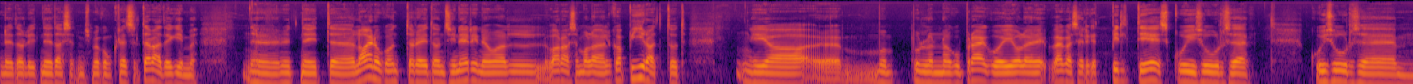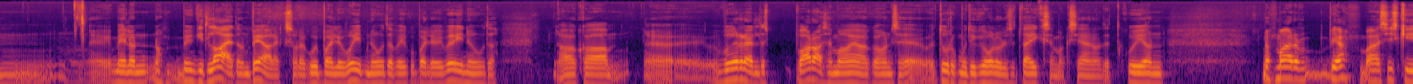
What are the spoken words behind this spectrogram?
need olid need asjad, mis me konkreetselt ära tegime. nüüd neid laenukontoreid on siin erineval varasemal ajal ka piiratud ja äh, mul on nagu praegu ei ole väga selget pilti ees, kui suur see, kui suur see, mm, meil on noh, mingid laed on peal, eks ole, kui palju võib nõuda või kui palju ei või nõuda. aga äh, võrreldes varasema ajaga on see turg muidugi oluliselt väiksemaks jäänud, et kui on noh, ma arvan, jah, ma siiski,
